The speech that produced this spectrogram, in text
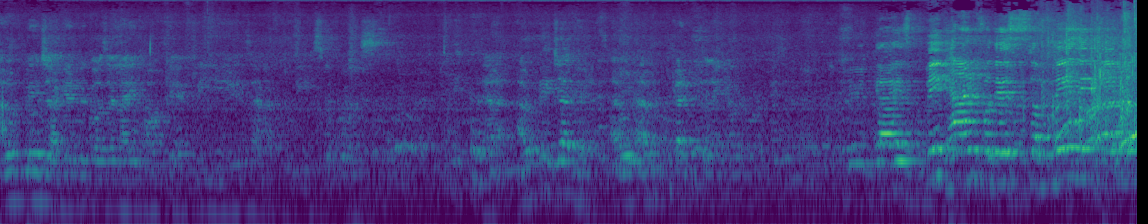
I would play Jughead because I like how carefree he is and have to be so requests. Yeah, I would play Jughead. I would, I would cut like, I would play Jughead. Guys, big hand for this amazing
